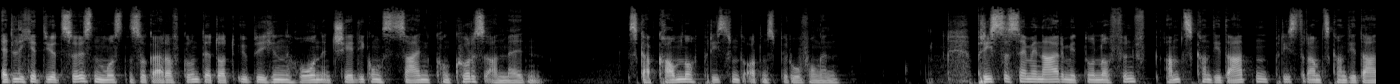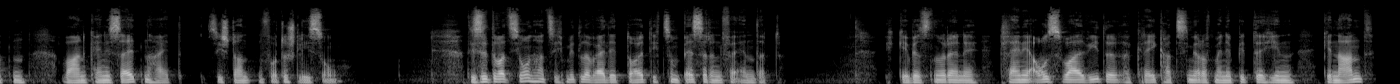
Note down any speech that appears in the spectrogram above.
Etliche Diözesen mussten sogar aufgrund der dort üblichen hohen Entschädigungszahlen Konkurs anmelden. Es gab kaum noch Priester- und Ordensberufungen. Priesterseminare mit nur noch fünf Amtskandidaten, Priesteramtskandidaten, waren keine Seltenheit. Sie standen vor der Schließung. Die Situation hat sich mittlerweile deutlich zum Besseren verändert. Ich gebe jetzt nur eine kleine Auswahl wieder. Herr Craig hat sie mir auf meine Bitte hin genannt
